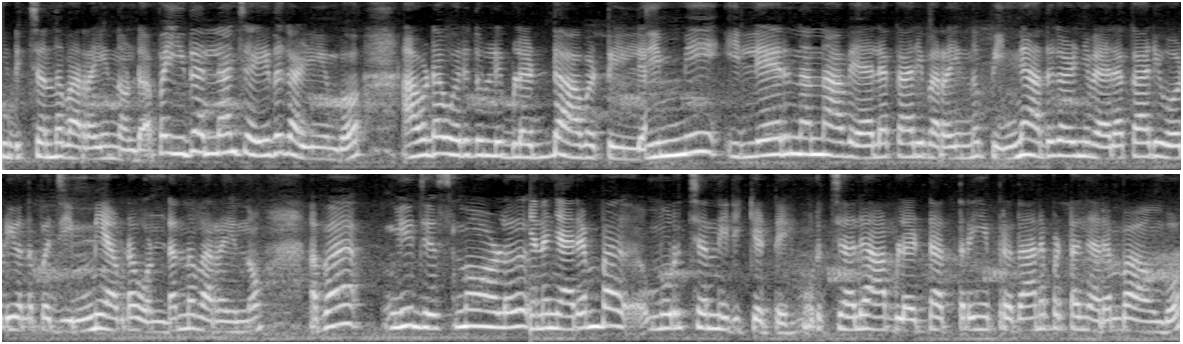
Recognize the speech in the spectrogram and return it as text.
കുടിച്ചെന്ന് പറയുന്നുണ്ട്. അപ്പം ഇതെല്ലാം ചെയ്ത് കഴിയുമ്പോൾ അവിടെ ഒരു തുള്ളി ബ്ലഡ് ആവട്ടില്ല ജിമ്മി ഇല്ലായിരുന്നെന്ന് ആ വേലക്കാരി പറയുന്നു. പിന്നെ അത് കഴിഞ്ഞ് വേലക്കാരി ഓടി വന്നപ്പോൾ ജിമ്മി അവിടെ ഉണ്ടെന്ന് പറയുന്നു. അപ്പം ഈ ജിസ്മോൾ ഇങ്ങനെ ഞരമ്പ മുറിച്ചെന്നിരിക്കട്ടെ. മുറിച്ചാൽ ആ ബ്ലഡ് അത്രയും പ്രധാനപ്പെട്ട ഞരമ്പാകുമ്പോൾ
